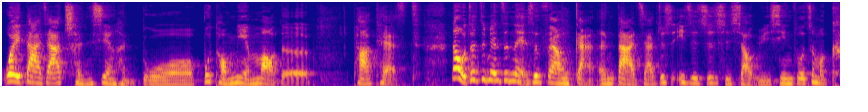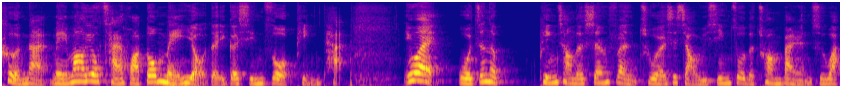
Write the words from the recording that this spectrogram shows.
为大家呈现很多不同面貌的 podcast。那我在这边真的也是非常感恩大家，就是一直支持小鱼星座这么克难、美貌又才华都没有的一个星座平台，因为我真的。平常的身份，除了是小鱼星座的创办人之外，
